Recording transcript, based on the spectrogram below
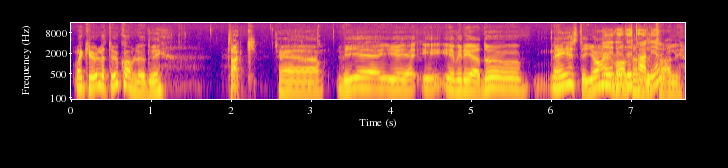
Vad kul att du kom Ludvig. Tack. Eh, vi är, är, är vi redo? Nej just det, jag har Nej, ju valt detaljen. en detalj.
